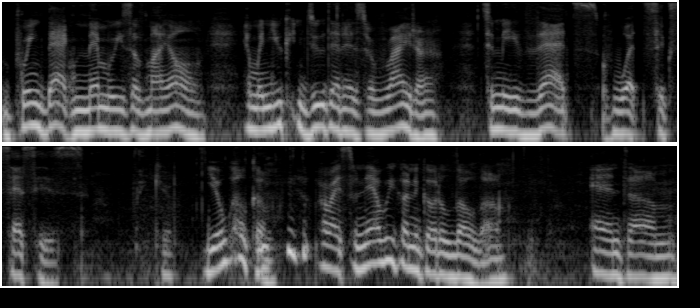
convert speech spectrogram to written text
bring back memories of my own. And when you can do that as a writer, to me that's what success is. Thank you. You're welcome. All right, so now we're going to go to Lola. And um,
